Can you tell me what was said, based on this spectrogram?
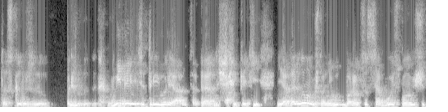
так сказать, выберите три варианта. Да? какие? Я так думаю, что они будут бороться с собой с помощью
